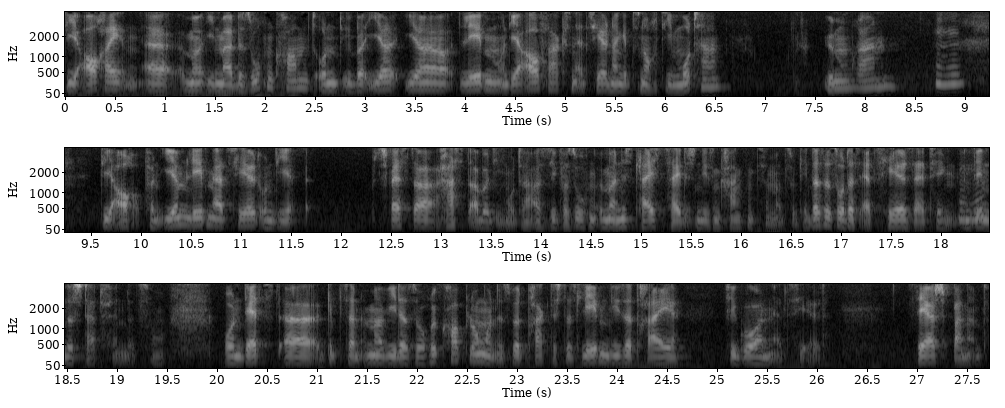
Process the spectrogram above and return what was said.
die auch ein, äh, immer ihn mal besuchen kommt und über ihr, ihr Leben und ihr Aufwachsen erzählt. dann gibt es noch die Mutter, Ümran, mhm. die auch von ihrem Leben erzählt und die Schwester hasst aber die Mutter. Also die versuchen immer nicht gleichzeitig in diesem Krankenzimmer zu gehen. Das ist so das Erzählsetting, in mhm. dem das stattfindet. So. Und jetzt äh, gibt es dann immer wieder so Rückkopplungen und es wird praktisch das Leben dieser drei Figuren erzählt. Sehr spannend.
